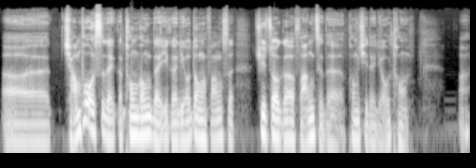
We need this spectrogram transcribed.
呃强迫式的一个通风的一个流动的方式去做个房子的空气的流通啊，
